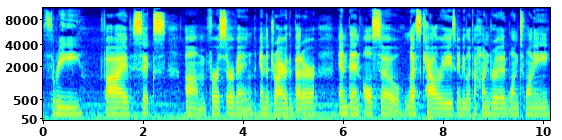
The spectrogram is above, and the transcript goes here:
three, five, six um, for a serving, and the drier the better. And then also less calories, maybe like 100, 120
